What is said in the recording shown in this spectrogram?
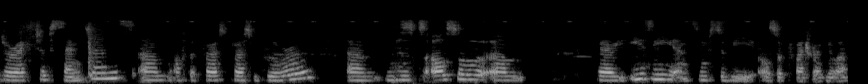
directive sentence um, of the first person plural. Um, this is also um, very easy and seems to be also quite regular.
